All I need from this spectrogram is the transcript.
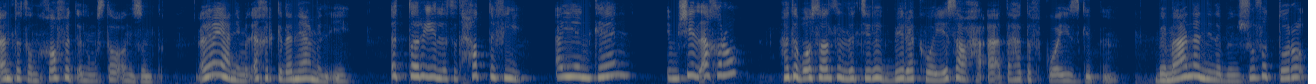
أنت تنخفض إلى مستوى أنظمتك. أيوه يعني من الآخر كده نعمل إيه؟ الطريق اللي تتحط فيه ايا كان امشي لآخره هتبقى وصلت لنتيجة كبيرة كويسة وحققت هدف كويس جدا. بمعنى إننا بنشوف الطرق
